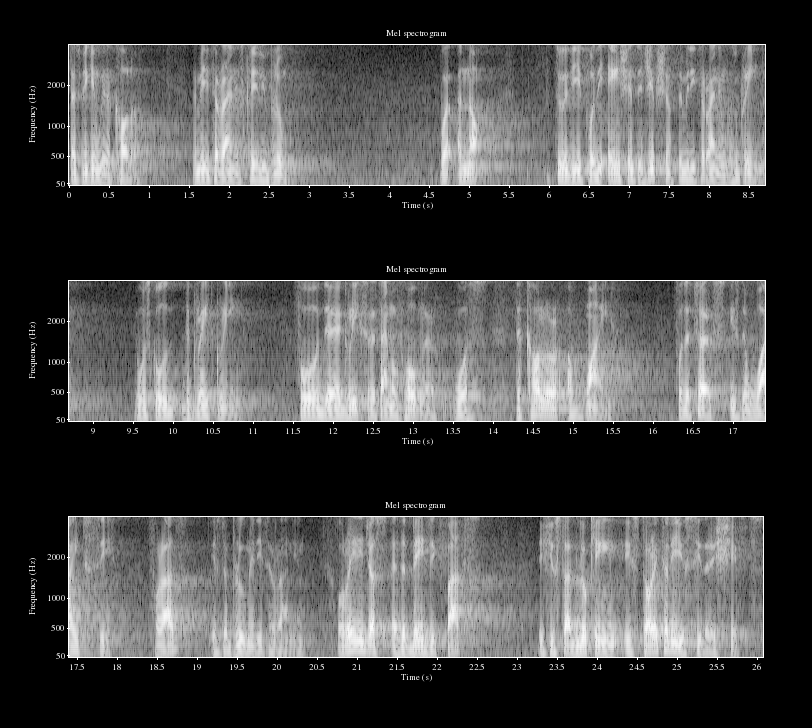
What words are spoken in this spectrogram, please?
Let's begin with the color. The Mediterranean is clearly blue. Well, and not. To the, for the ancient Egyptians, the Mediterranean was green. It was called the Great Green. For the Greeks at the time of Homer, was the color of wine. For the Turks, is the White Sea. For us, is the blue Mediterranean. Already just at the basic facts, if you start looking historically, you see that it shifts.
